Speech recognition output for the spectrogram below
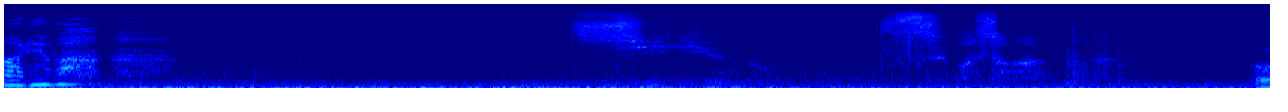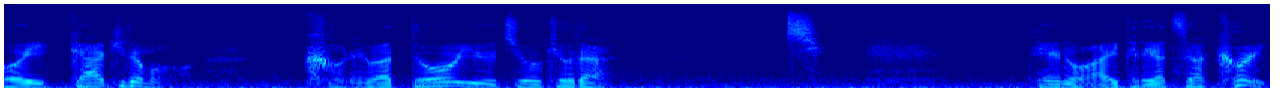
あれは？自由の翼。おいガキども。これはどういう状況だ？ち手の空いてるやつは来い。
